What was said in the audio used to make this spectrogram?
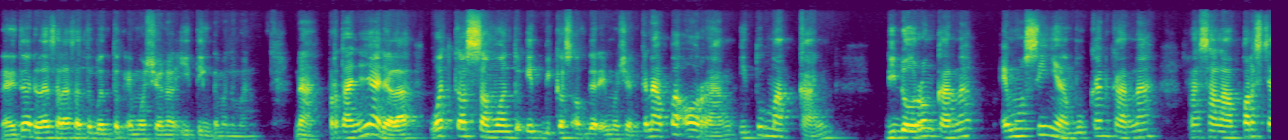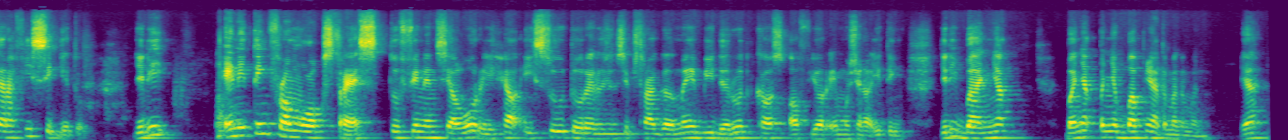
Nah, itu adalah salah satu bentuk emotional eating, teman-teman. Nah, pertanyaannya adalah, what cause someone to eat because of their emotion? Kenapa orang itu makan didorong karena emosinya, bukan karena rasa lapar secara fisik gitu. Jadi, anything from work stress to financial worry, health issue to relationship struggle may be the root cause of your emotional eating. Jadi banyak banyak penyebabnya, teman-teman. Ya,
